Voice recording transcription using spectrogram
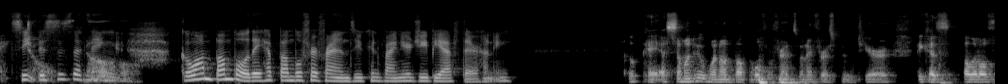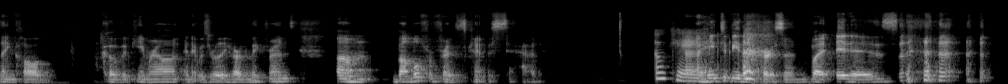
I See, this is the know. thing. Go on Bumble. They have Bumble for friends. You can find your GBF there, honey. Okay, as someone who went on Bumble for friends when I first moved here, because a little thing called COVID came around and it was really hard to make friends. Um, Bumble for friends is kind of sad. Okay. I hate to be that person, but it is.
